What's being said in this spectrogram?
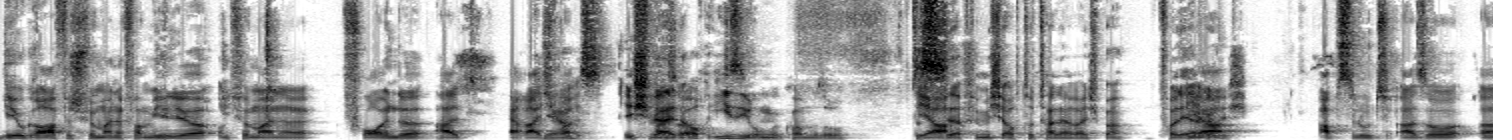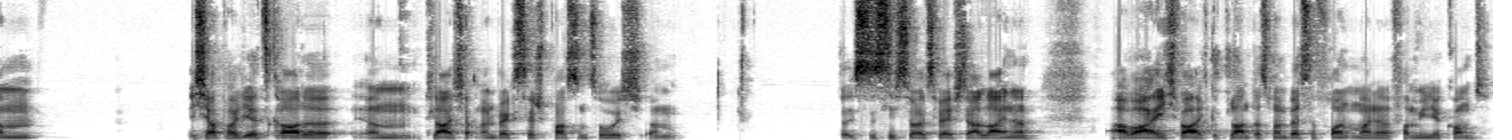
geografisch für meine Familie und für meine Freunde halt erreichbar Ja. ist. Ich wäre Also- halt auch easy rumgekommen so. Das Ja. ist ja für mich auch total erreichbar. Voll Ja. ärgerlich. Absolut. Also ähm, ich habe halt jetzt gerade, ähm, klar, ich habe meinen Backstage-Pass und so. Ich, ähm, es ist nicht so, als wäre ich da alleine. Aber eigentlich war halt geplant, dass mein bester Freund und meine Familie kommt.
